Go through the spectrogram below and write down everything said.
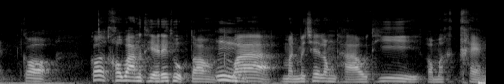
นก็ ก็เขาวางเทียร์ได้ถูกต้องอืมว่ามันไม่ใช่รองเท้าที่เอามาแข่ง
